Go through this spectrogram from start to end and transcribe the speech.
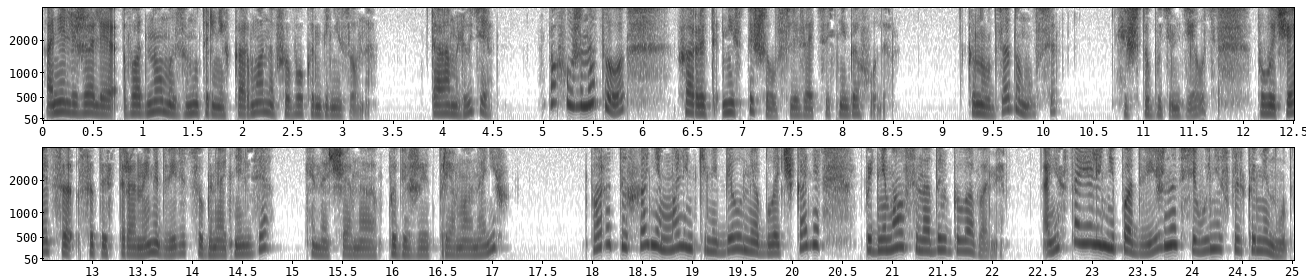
Они лежали в одном из внутренних карманов его комбинезона. «Там люди?» «Похоже на то». Харальд не спешил слезать со снегохода. Кнут задумался. «И что будем делать? Получается, с этой стороны медведицу гнать нельзя, иначе она побежит прямо на них?» Пара дыхания маленькими белыми облачками поднимался над их головами. Они стояли неподвижно всего несколько минут,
